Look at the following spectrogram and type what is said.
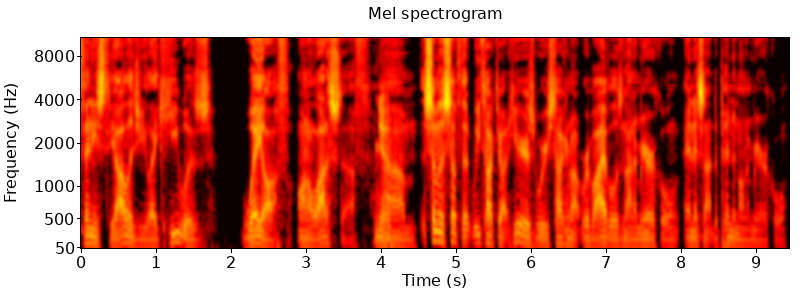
Finney's theology, like he was way off on a lot of stuff. Yeah. Um, some of the stuff that we talked about here is where he's talking about revival is not a miracle and it's not dependent on a miracle.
